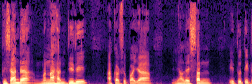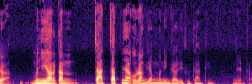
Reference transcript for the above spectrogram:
Bisa ndak menahan diri agar supaya ya lesan itu tidak menyiarkan cacatnya orang yang meninggal itu tadi. Gitu.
